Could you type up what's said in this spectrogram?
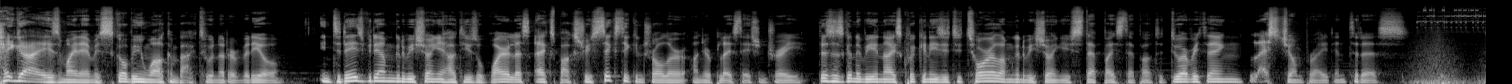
Hey guys, my name is Scoby and welcome back to another video. In today's video, I'm going to be showing you how to use a wireless Xbox 360 controller on your PlayStation 3. This is going to be a nice quick and easy tutorial. I'm going to be showing you step by step how to do everything. Let's jump right into this.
